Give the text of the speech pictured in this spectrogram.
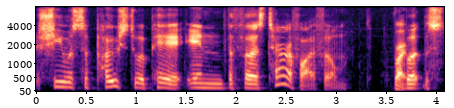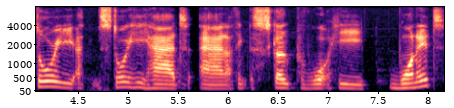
she was supposed to appear in the first Terrifier film. Right. But the story, the story he had, and I think the scope of what he wanted,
